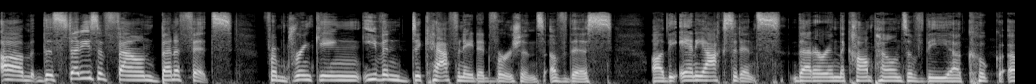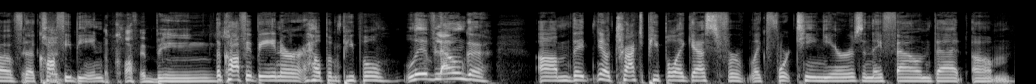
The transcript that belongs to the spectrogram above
Um, the studies have found benefits from drinking even decaffeinated versions of this. Uh, the antioxidants that are in the compounds of the uh, coke of the, coffee bean. The coffee bean. the coffee bean are helping people live longer. Um, they you know tracked people, I guess, for like 14 years, and they found that um,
